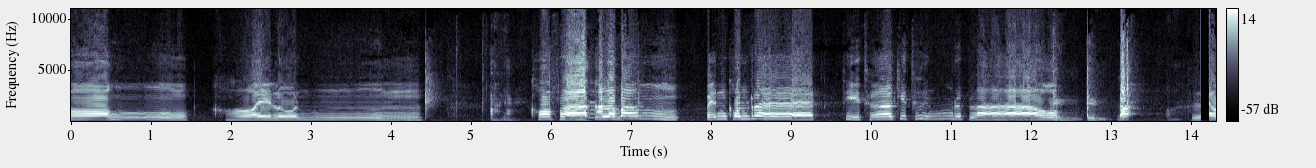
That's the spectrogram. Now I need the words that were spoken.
มอง คอยลุ้น อ้าวอย่างขอฝากอัลบั้มเป็นคนแรก ที่เธอคิดถึงหรือเปล่า ตึงตึงดะแล้ว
